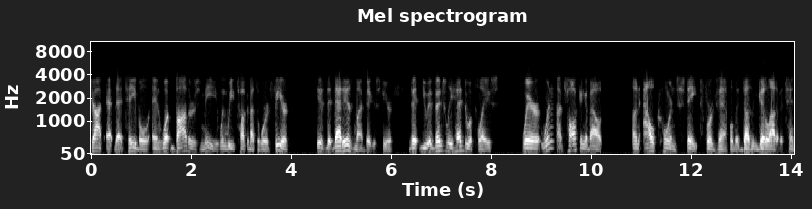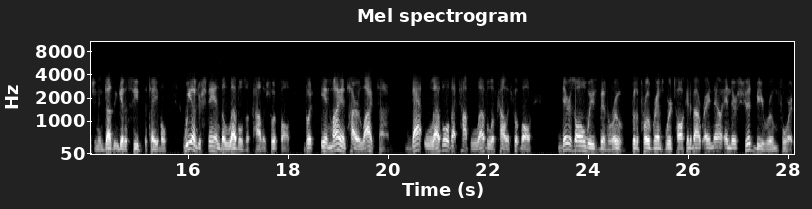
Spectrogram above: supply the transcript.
shot at that table. And what bothers me when we talk about the word fear is that that is my biggest fear that you eventually head to a place where we're not talking about an Alcorn State, for example, that doesn't get a lot of attention and doesn't get a seat at the table. We understand the levels of college football, but in my entire lifetime, that level, that top level of college football, there's always been room for the programs we're talking about right now, and there should be room for it.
